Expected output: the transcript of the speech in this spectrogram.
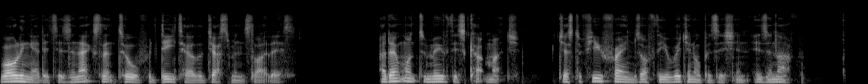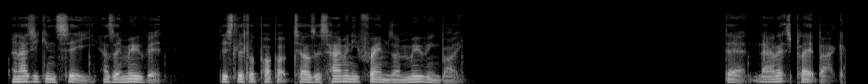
Rolling Edit is an excellent tool for detailed adjustments like this. I don't want to move this cut much, just a few frames off the original position is enough. And as you can see, as I move it, this little pop-up tells us how many frames I'm moving by. There, now let's play it back.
